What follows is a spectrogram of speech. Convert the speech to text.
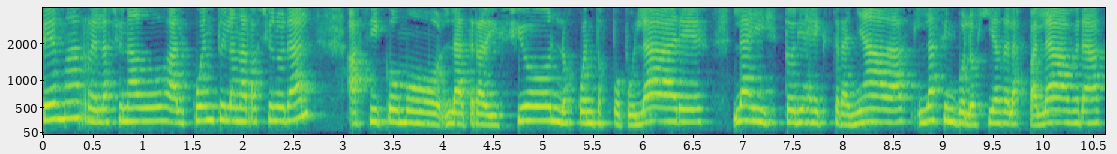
temas relacionados al cuento y la narración oral, así como la tradición, los cuentos populares, las historias extrañadas, la simbología de las palabras,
